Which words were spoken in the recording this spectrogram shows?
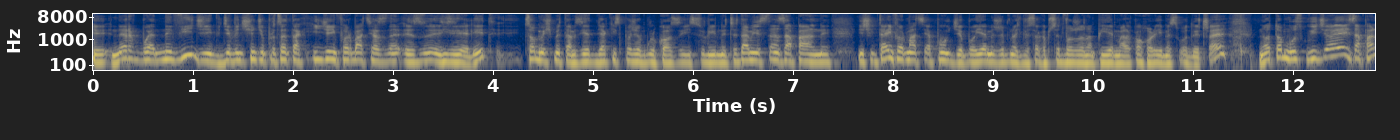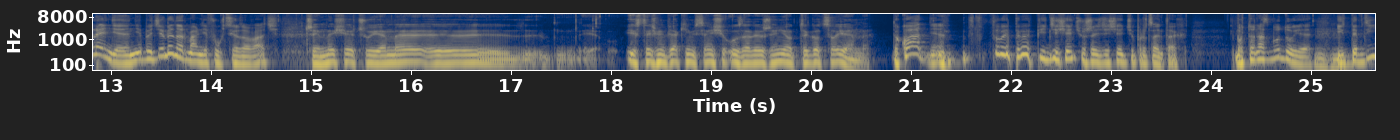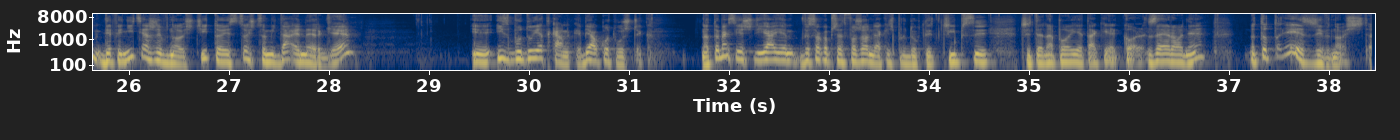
Y, Nerw błędny widzi, w 90% idzie informacja z, z, z jelit, co myśmy tam zjedli, jaki jest poziom glukozy, insuliny, czy tam jest stan zapalny. Jeśli ta informacja pójdzie, bo jemy żywność wysoko przetworzoną, pijemy alkohol, jemy słodycze, no to mózg widzi, ojej, zapalenie, nie będziemy normalnie funkcjonować. Czy my się czujemy, yy, jesteśmy w jakimś sensie uzależnieni od tego, co jemy? Dokładnie, w 50-60%. Bo to nas buduje. I defi- definicja żywności to jest coś, co mi da energię i, i zbuduje tkankę, białko, tłuszczyk. Natomiast jeśli ja jem wysoko przetworzone jakieś produkty, chipsy, czy te napoje takie zero, nie? No to to nie jest żywność.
